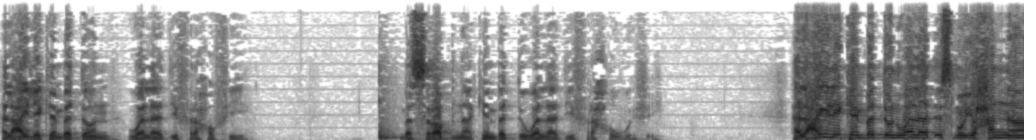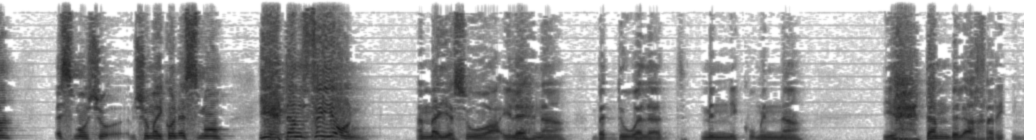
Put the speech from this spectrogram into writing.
هالعيلة كان بدهم ولد يفرحوا فيه. بس ربنا كان بده ولد يفرح هو فيه. هالعيلة كان بدهم ولد اسمه يوحنا اسمه شو شو ما يكون اسمه؟ يهتم فيهم. أما يسوع إلهنا بده ولد منك ومنا. يهتم بالآخرين.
